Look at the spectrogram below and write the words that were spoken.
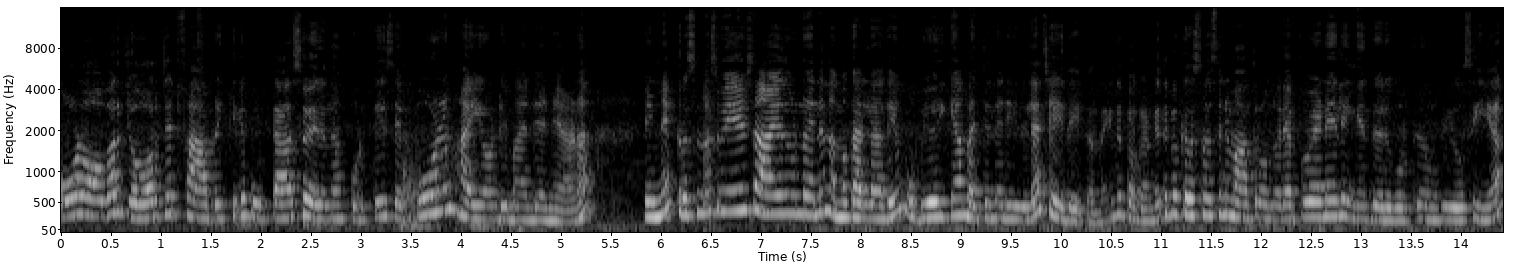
ഓൾ ഓവർ ജോർജറ്റ് ഫാബ്രിക്കിൽ ബുട്ടാസ് വരുന്ന കുർത്തീസ് എപ്പോഴും ഹൈ ഓൺ ഡിമാൻഡ് തന്നെയാണ്. പിന്നെ ക്രിസ്മസ് വേഴ്സ് ആയതുകൊണ്ട് തന്നെ നമുക്ക് അല്ലാതെയും ഉപയോഗിക്കാൻ പറ്റുന്ന രീതിയിലാണ് ചെയ്തേക്കുന്നത്. ഇതിപ്പോൾ കണ്ടു? ഇതിപ്പോൾ ക്രിസ്മസിന് മാത്രമൊന്നുമില്ല. എപ്പോൾ വേണേലും ഇങ്ങനത്തെ ഒരു കുർത്തി നമുക്ക് യൂസ് ചെയ്യാം.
